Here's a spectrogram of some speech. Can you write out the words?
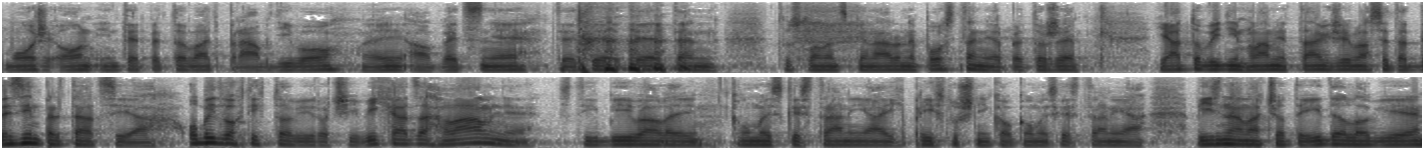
môže on interpretovať pravdivo hej, a vecne tie, tie, tie, ten, tú slovenské národné povstanie? Pretože ja to vidím hlavne tak, že vlastne tá dezinterpretácia obidvoch týchto výročí vychádza hlavne z tých bývalej komunistickej strany a ich príslušníkov komunistickej strany a vyznávačov tej ideológie,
